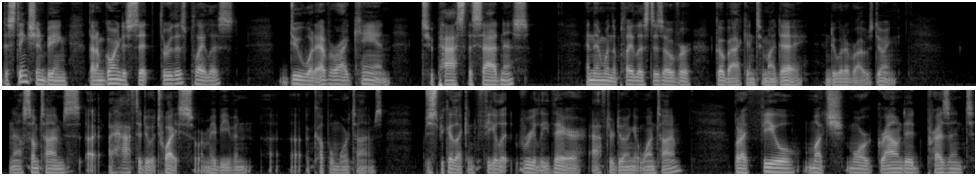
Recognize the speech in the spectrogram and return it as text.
distinction being that I'm going to sit through this playlist, do whatever I can to pass the sadness. And then when the playlist is over, go back into my day and do whatever I was doing. Now, sometimes I, have to do it twice or maybe even a, a couple more times just because I can feel it really there after doing it one time. But I feel much more grounded, present,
